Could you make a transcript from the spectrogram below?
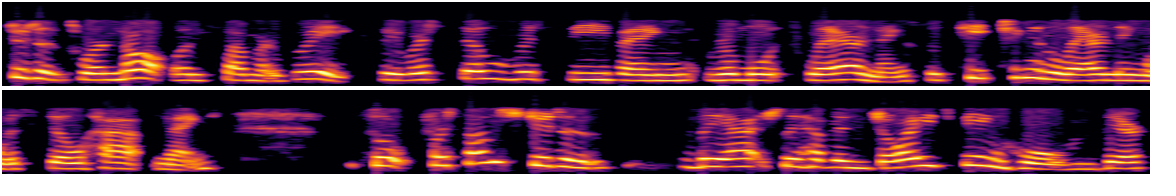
students were not on summer break. They were still receiving remote learning. So teaching and learning was still happening. So for some students, they actually have enjoyed being home. They're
